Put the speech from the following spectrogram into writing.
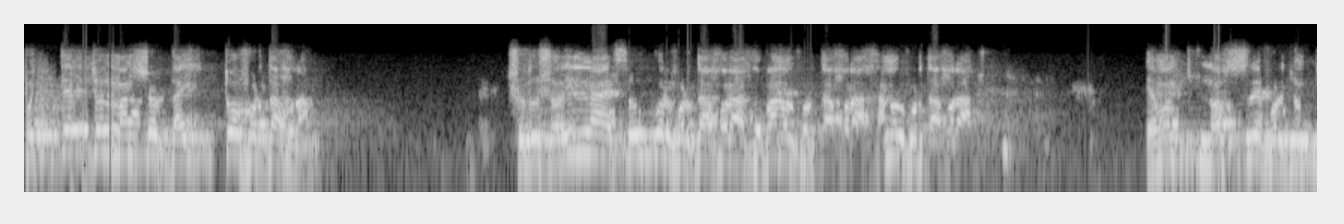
প্রত্যেকজন মানুষের দায়িত্ব ফর্দা করা। শুধু শরীর নাই চৌকর ফর্দা করা, জবানোর ফর্দা করা, খানোর ফর্দা করা, এমন নফসরে পর্যন্ত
